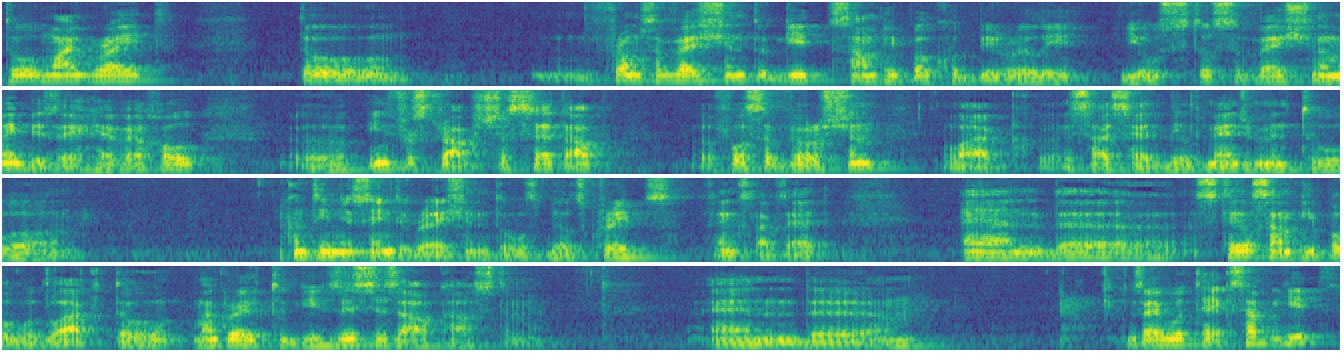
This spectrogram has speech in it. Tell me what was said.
to migrate to from Subversion to Git. Some people could be really used to Subversion, or maybe they have a whole uh, infrastructure set up uh, for subversion, like as I said, build management tool, uh, continuous integration tools, build scripts, things like that. And still, some people would like to migrate to Git. This is our customer, and um, they would take subgit,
